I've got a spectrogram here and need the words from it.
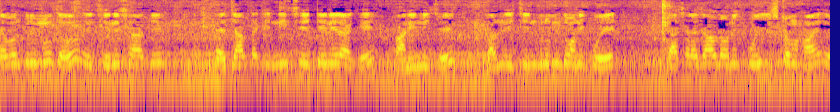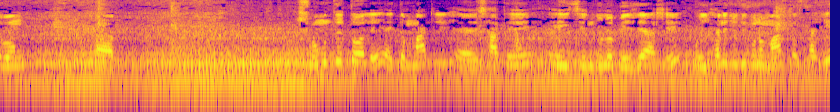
ব্যবহার করি মূলত এই চেনের সাহায্যে জালটাকে নিচে টেনে রাখে পানির নিচে। কারণ এই চেনগুলো কিন্তু অনেক ওয়েট তাছাড়া জালটা অনেক ওয়েল স্ট্রং হয় এবং সমুদ্রের তলে একদম মাটির সাথে এই চেনগুলো বেজে আসে। ওইখানে যদি কোনো মাছ টাছ থাকে,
